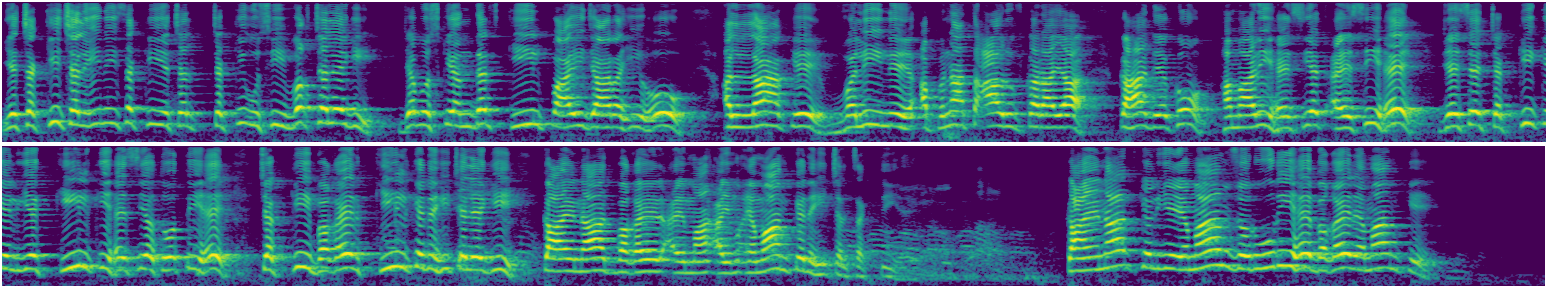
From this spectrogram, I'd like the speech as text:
یہ چکی چل ہی نہیں سکتی یہ چکی اسی وقت چلے گی جب اس کے اندر کیل پائی جا رہی ہو۔ اللہ کے ولی نے اپنا تعارف کرایا، کہا، دیکھو، ہماری حیثیت ایسی ہے جیسے چکی کے لیے کیل کی حیثیت ہوتی ہے۔ چکی بغیر کیل کے نہیں چلے گی، کائنات بغیر امام کے نہیں چل سکتی ہے۔ کائنات کے لیے امام ضروری ہے بغیر امام کے۔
